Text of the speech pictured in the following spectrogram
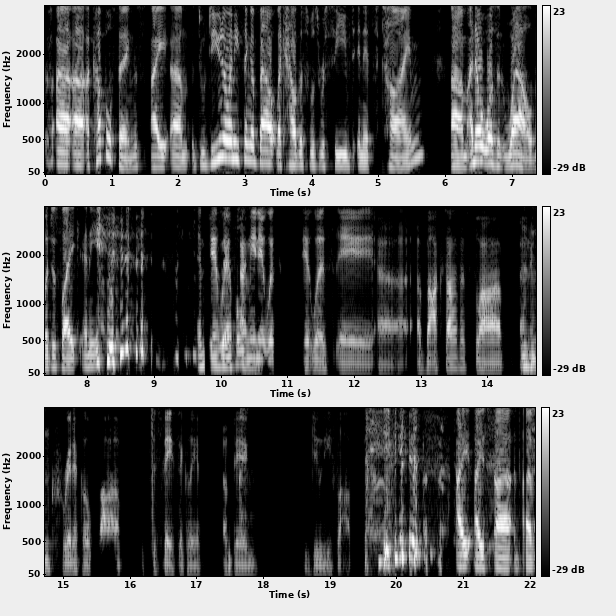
Uh, uh, a couple things. I um, do. Do you know anything about like how this was received in its time? Um, I know it wasn't well, but just like any any examples. Was, I mean, it was it was a uh, a box office flop and mm-hmm. a critical flop. Just basically a, a big duty flop. I, I uh, uh,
